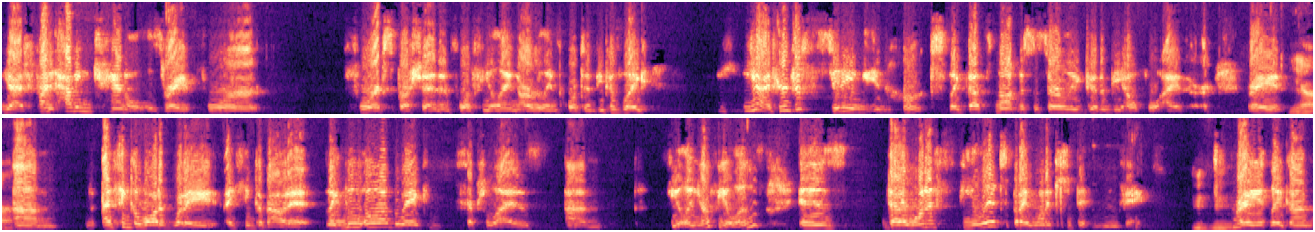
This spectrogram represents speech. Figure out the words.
yeah, to find, having channels right for for expression and for feeling are really important because like yeah, if you're just sitting in hurt, like that's not necessarily going to be helpful either, right? Yeah. Um, I think a lot of what I, I think about it, like a lot of the way I conceptualize um, feeling or feelings is that I want to feel it, but I want to keep it moving, Mm-hmm. right? Like um,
